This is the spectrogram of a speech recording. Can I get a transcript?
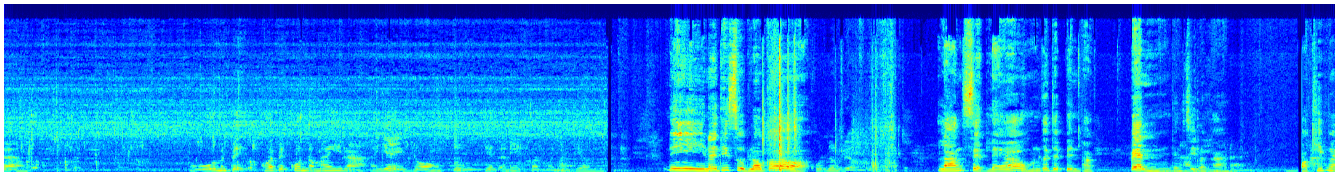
จ้าน ไปค่อยไปก้นเอาไม่ล่ะให้ใหญ่ดองเฮ็ดอันนี้ก่อนวันเดียวนี้นี่ในที่สุดเราก็คนเรื่องเรื่องล้างเสร็จแล้วมันก็จะเป็นผักแป้นจังสิละค่ะต่อคลิปไง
